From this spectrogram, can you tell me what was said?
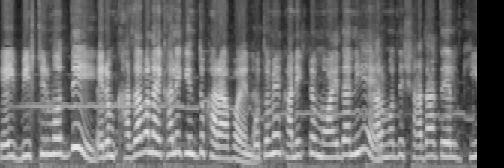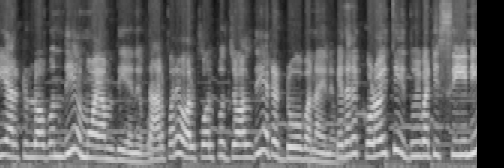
এই বৃষ্টির মধ্যেই এরকম খাজা বানায় খালি কিন্তু খারাপ হয় না। প্রথমে খানিকটা ময়দা নিয়ে তার মধ্যে সাদা তেল, ঘি আর একটু লবণ দিয়ে ময়াম দিয়ে নেব। তারপরে অল্প অল্প জল দিয়ে একটা ডো বানাই নেব। এধারে কড়াইতে দুই বাটি চিনি,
